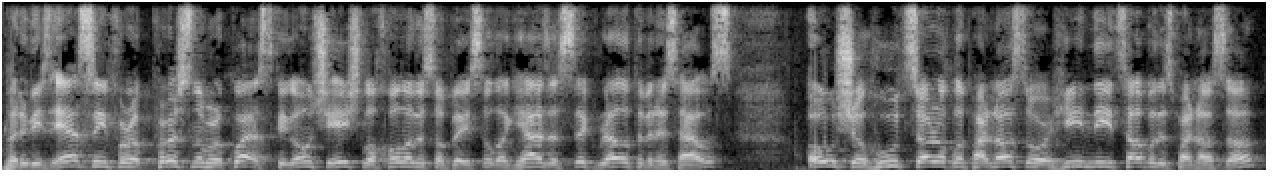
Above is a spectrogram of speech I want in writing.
But if he's asking for a personal request, like he has a sick relative in his house, or he needs help with his parnasa,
